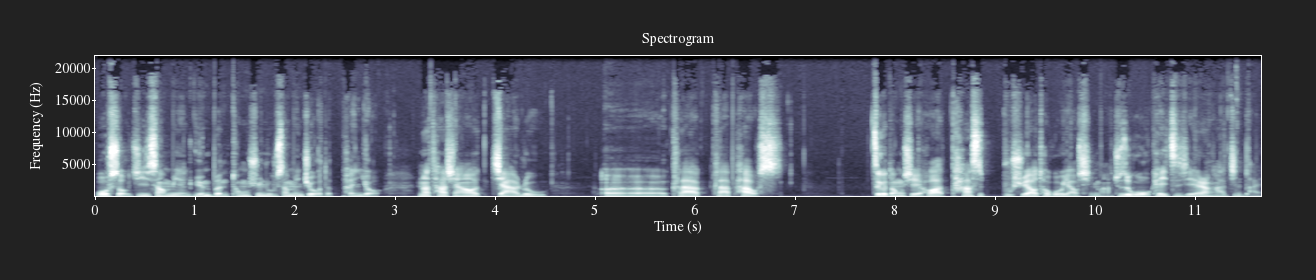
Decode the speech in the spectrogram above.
我手机上面原本通讯录上面就有的朋友，那他想要加入呃 Club Clubhouse 这个东西的话，他是不需要透过邀请码，就是我可以直接让他进来。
